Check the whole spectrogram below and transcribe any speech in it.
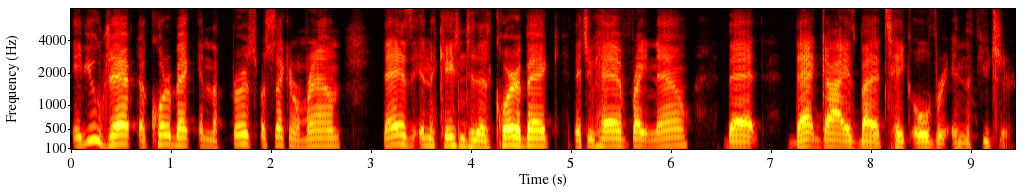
If you draft a quarterback in the first or second round, that is an indication to the quarterback that you have right now that that guy is about to take over in the future.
